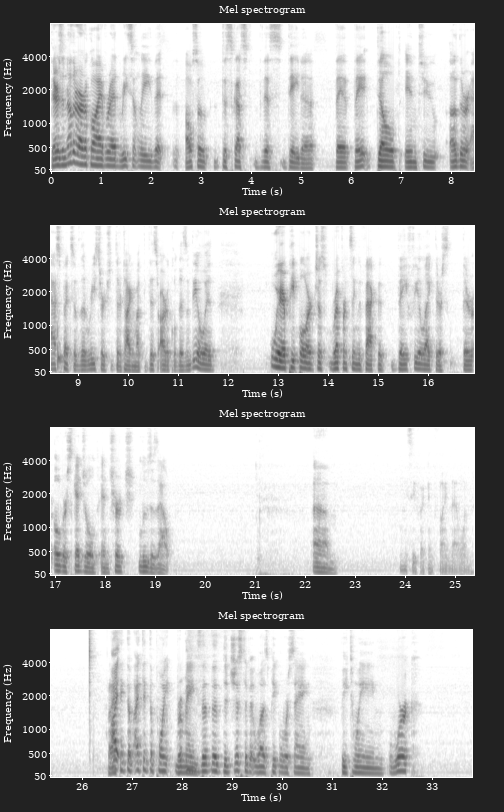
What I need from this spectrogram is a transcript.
There's another article I've read recently that also discussed this data. They they delved into other aspects of the research that they're talking about that this article doesn't deal with, where people are just referencing the fact that they feel like they're they're overscheduled and church loses out. Um, let me see if I can find that one. But I, I- think the I think the point remains. the, the The gist of it was people were saying between work,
